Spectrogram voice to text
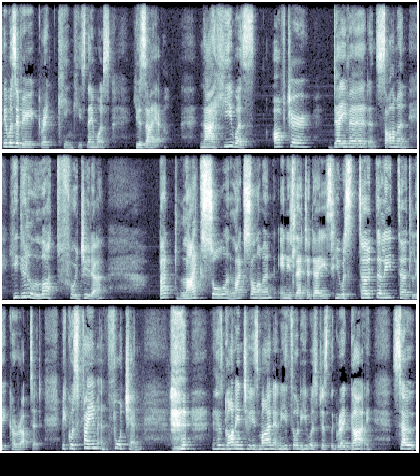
there was a very great king. His name was Uzziah. Now, he was after David and Solomon, he did a lot for Judah. But like Saul and like Solomon in his latter days, he was totally, totally corrupted because fame and fortune has gone into his mind and he thought he was just the great guy. So,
